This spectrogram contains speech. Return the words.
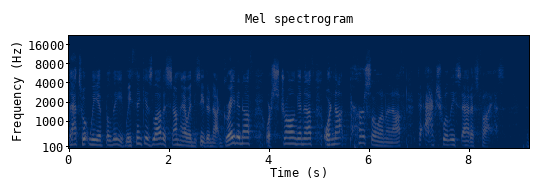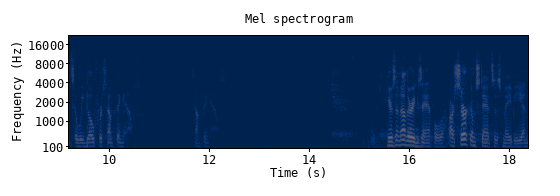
That's what we have believed. We think His love is somehow it's either not great enough or strong enough or not personal enough to actually satisfy us. And so we go for something else. Something else. Here's another example. Our circumstances, maybe, and,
